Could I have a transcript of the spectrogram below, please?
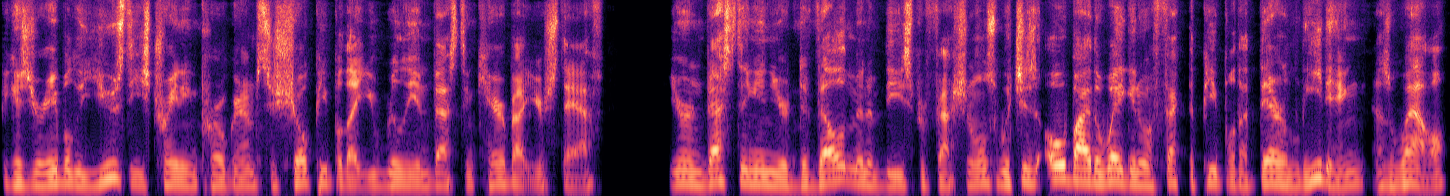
because you're able to use these training programs to show people that you really invest and care about your staff. You're investing in your development of these professionals, which is, oh, by the way, going to affect the people that they're leading as well.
